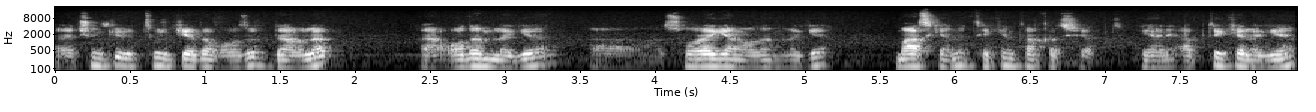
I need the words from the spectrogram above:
E, chunki turkiyada hozir davlat e, odamlarga e, so'ragan odamlarga maskani tekin tarqatishyapti. Ya'ni aptekalarga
